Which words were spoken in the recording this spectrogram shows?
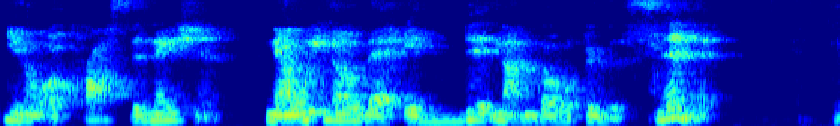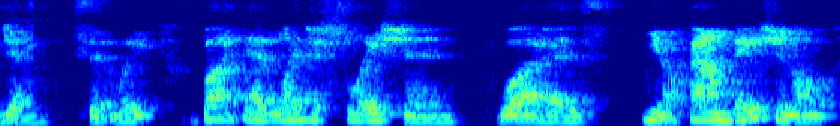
you know across the nation. Now we know that it did not go through the Senate just mm-hmm. recently, but that legislation was, you know, foundational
